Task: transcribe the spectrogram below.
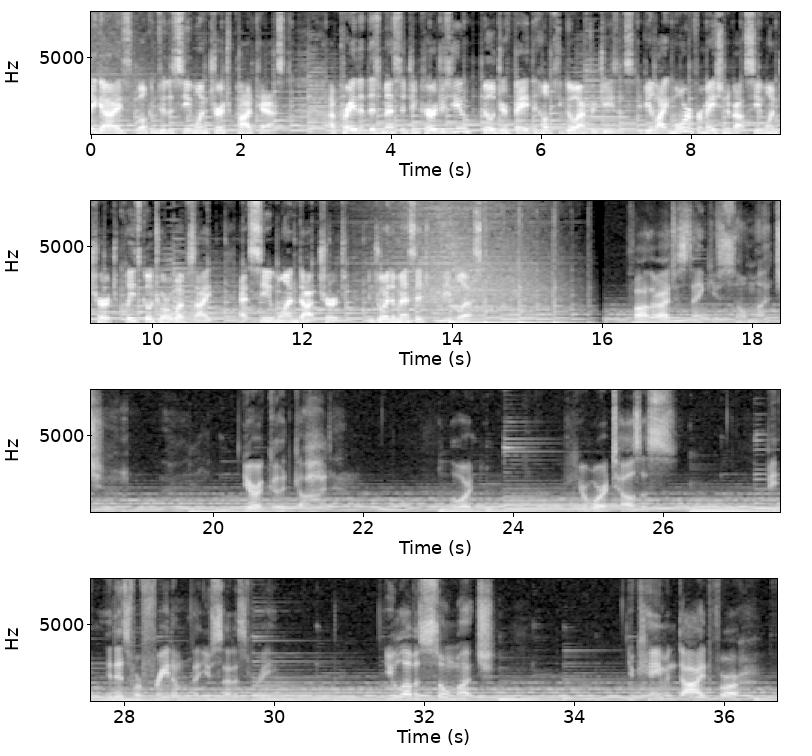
Hey guys, welcome to the C1 Church podcast. I pray that this message encourages you, builds your faith, and helps you go after Jesus. If you'd like more information about C1 Church, please go to our website at c1.church. Enjoy the message and be blessed. Father, I just thank you so much. You're a good God. Lord, your word tells us it is for freedom that you set us free. You love us so much. You came and died for, our,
